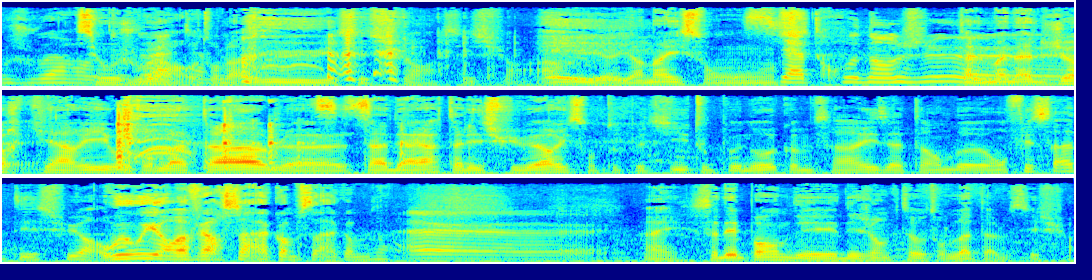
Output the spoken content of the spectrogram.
aux joueurs. c'est aux autour de la joueurs autour de la. table. Oui, oui, c'est sûr, c'est sûr. Ah oui, il y en a, ils sont. S'il y a trop d'enjeux. T'as le euh, manager qui arrive autour de la table, euh, t'as derrière t'as les suiveurs, ils sont tout petits, tout penauds comme ça, ils attendent. euh, On fait ça, t'es sûr? Oui, oui, on va faire ça, comme ça, comme ça. euh, Ouais, ça dépend des, des gens que t'as autour de la table, c'est sûr.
